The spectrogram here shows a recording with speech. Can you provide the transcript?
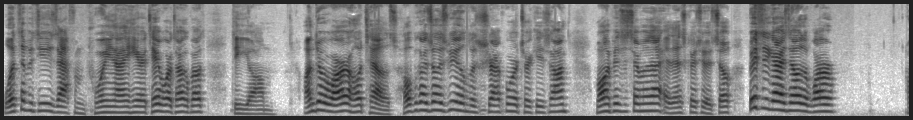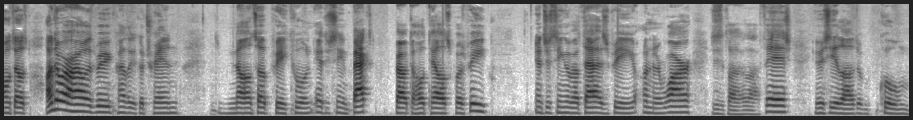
What's up, it's you, Zach from 29 here. Today we're going to talk about the um, underwater hotels. Hope you guys enjoy this video. Let's subscribe more Turkey's on. Molly of that, and let's go to it. So, basically, you guys know the water hotels. Underwater hotels is really kind of like a trend. It's up pretty cool and interesting facts about the hotels. What's pretty interesting about that is pretty underwater. You see a lot, a lot of fish. You see a lot of cool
